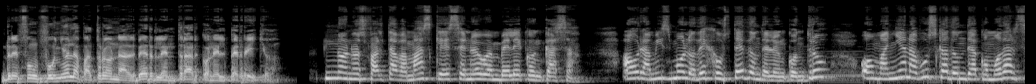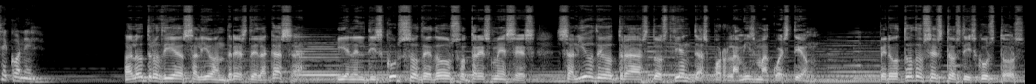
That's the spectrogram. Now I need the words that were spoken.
Refunfuñó la patrona al verle entrar con el perrillo. No nos faltaba más que ese nuevo embeleco en casa. Ahora mismo lo deja usted donde lo encontró o mañana busca donde acomodarse con él. Al otro día salió Andrés de la casa, y en el discurso de dos o tres meses salió de otras doscientas por la misma cuestión. Pero todos estos disgustos,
